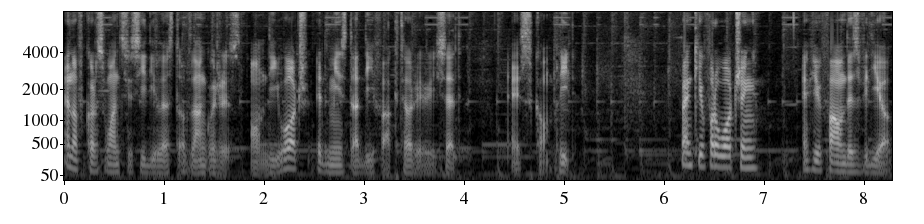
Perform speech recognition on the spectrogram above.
And of course, once you see the list of languages on the watch, it means that the factory reset is complete. Thank you for watching. If you found this video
